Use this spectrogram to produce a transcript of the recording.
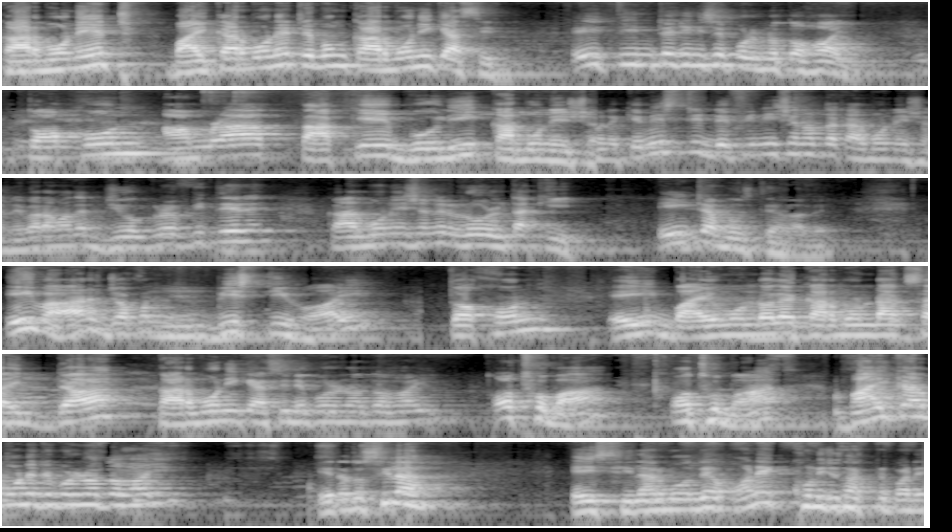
কার্বনেট, বাইকার্বনেট এবং কার্বনিক অ্যাসিড এই তিনটে জিনিসে পরিণত হয়। তখন আমরা তাকে বলি কার্বনেশন মানে কেমিস্ট্রির ডেফিনিশন অফ দ্য কার্বনেশন এবার আমাদের জিওগ্রাফিতে কার্বনেশনের রোলটা কি? এইটা বুঝতে হবে। এইবার যখন বৃষ্টি হয় তখন এই বায়ুমণ্ডলের কার্বন ডাইঅক্সাইডটা কার্বনিক অ্যাসিডে পরিণত হয় অথবা অথবা বাইকার্বনেটে পরিণত হয়। এটা তো শিলা। এই শিলার মধ্যে অনেক খনিজ থাকতে পারে।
